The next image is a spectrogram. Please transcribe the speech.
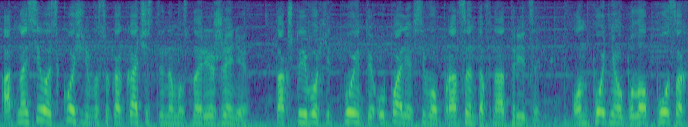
относилась к очень высококачественному снаряжению, так что его хитпоинты упали всего процентов на 30. Он поднял было посох,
